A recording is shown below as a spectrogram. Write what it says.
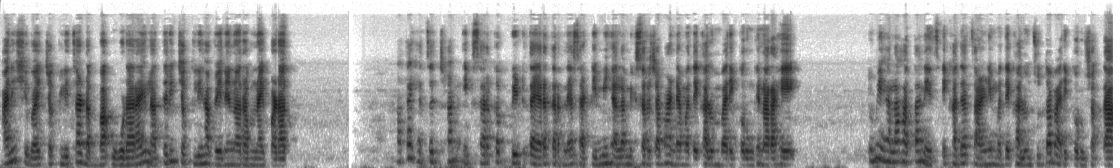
आणि शिवाय चकलीचा डब्बा उघडा राहिला तरी चकली हवेने नरम नाही पडत. आता ह्याचं छान एकसारखं पीठ तयार करण्यासाठी मी ह्याला मिक्सरच्या भांड्यामध्ये घालून बारीक करून घेणार आहे. तुम्ही ह्याला हातानेच एखाद्या चाळणीमध्ये घालून सुद्धा बारीक करू शकता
